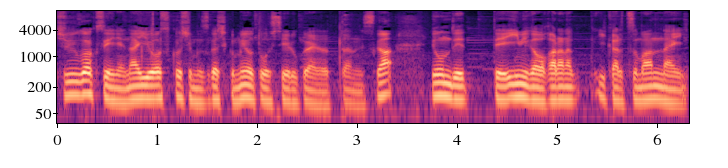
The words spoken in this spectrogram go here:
中学生には内容は少し難しく目を通しているくらいだったんですが読んでって意味がわからないからつまんない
